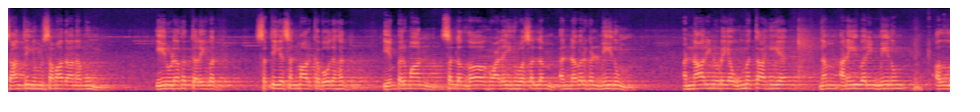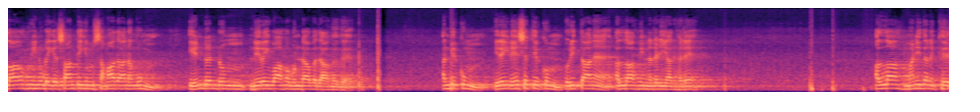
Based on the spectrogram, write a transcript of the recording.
சாந்தியும் சமாதானமும் ஈருலகத் தலைவர் சத்திய சன்மார்க்க போதகர் எம்பெருமான் சல்லல்லாஹு அலைஹு வசல்லம் அந்நபர்கள் மீதும் அன்னாரினுடைய உம்மத்தாகிய நம் அனைவரின் மீதும் அல்லாஹுவினுடைய சாந்தியும் சமாதானமும் என்றென்றும் நிறைவாக உண்டாவதாகுக அன்பிற்கும் இறை நேசத்திற்கும் உரித்தான அல்லாஹின் நல்லடியார்களே அல்லாஹ் மனிதனுக்கு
